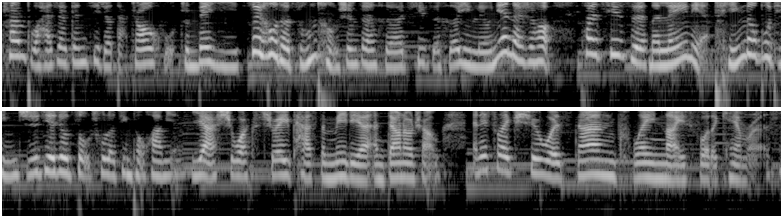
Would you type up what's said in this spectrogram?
川普还在跟记者打招呼，准备以最后的总统身份和妻子合影留念的时候，他的妻子 Melania 停都不停，直接就走出了镜头画面。Yeah, she walked straight past the media and Donald Trump, and it's like she was done playing nice for the cameras.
